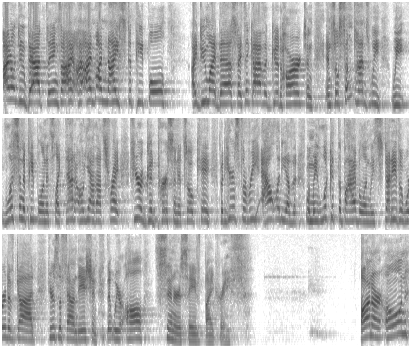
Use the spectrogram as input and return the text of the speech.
I don't do bad things. I, I, I'm, I'm nice to people. I do my best. I think I have a good heart. And, and so sometimes we, we listen to people and it's like that. Oh, yeah, that's right. If you're a good person, it's okay. But here's the reality of it. When we look at the Bible and we study the Word of God, here's the foundation that we are all sinners saved by grace. On our own,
